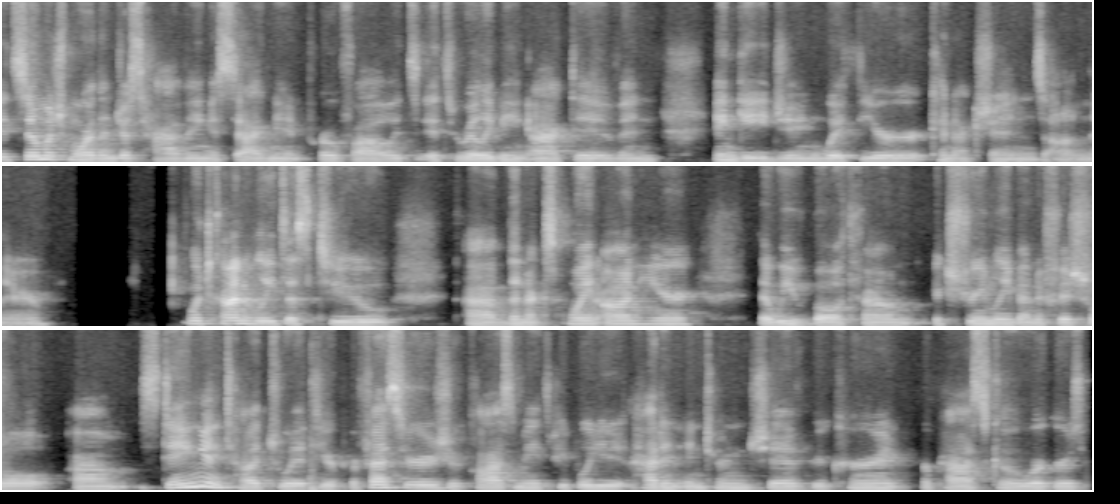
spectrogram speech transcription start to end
it's so much more than just having a stagnant profile. It's it's really being active and engaging with your connections on there, which kind of leads us to uh, the next point on here that we've both found extremely beneficial. Um, staying in touch with your professors, your classmates, people you had an internship, your current or past coworkers.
